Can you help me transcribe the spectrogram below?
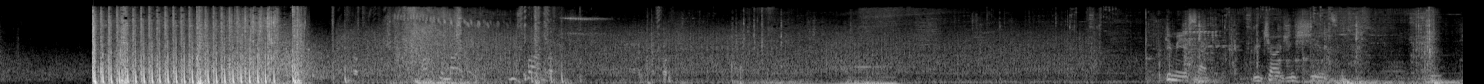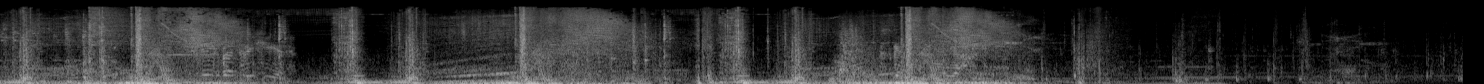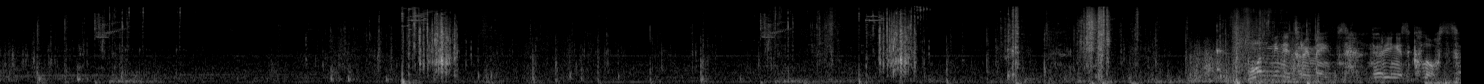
Oscar Mike, responding. Give me a sec. Recharging shields. Big battery here. Scanning the area. One minute remains. The ring is close.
